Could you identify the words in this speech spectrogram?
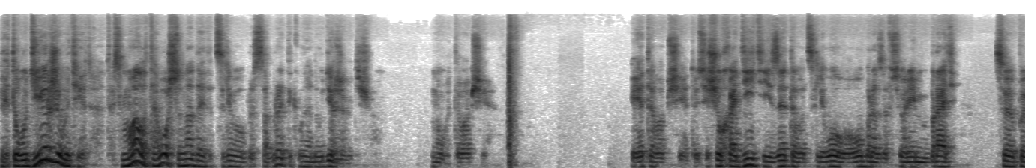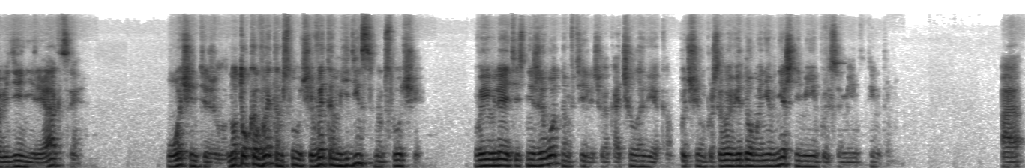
это удерживать это. То есть мало того, что надо этот целевой образ собрать, так его надо удерживать еще. Ну, это вообще. Это вообще. То есть еще ходить из этого целевого образа все время брать свое поведение и реакции – очень тяжело. Но только в этом случае, в этом единственном случае, вы являетесь не животным в теле человека, а человеком. Почему? Потому что вы ведомы не внешними импульсами и инстинктами, а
